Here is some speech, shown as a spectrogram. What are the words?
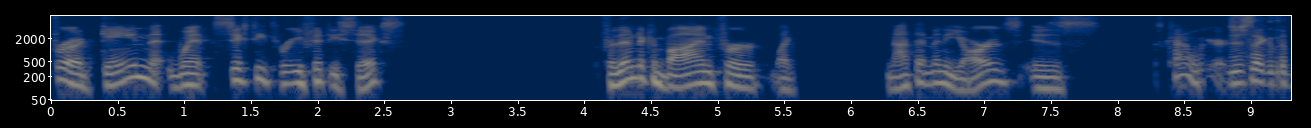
for a game that went 63-56 for them to combine for like not that many yards is it's kind of weird. Just like the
